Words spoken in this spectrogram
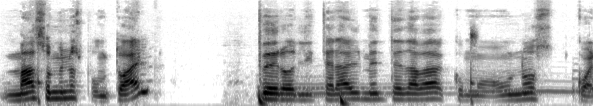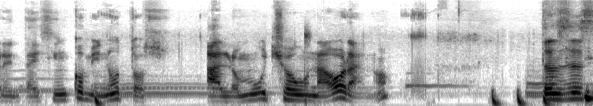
más o menos puntual, pero literalmente daba como unos 45 minutos, a lo mucho una hora, ¿no? Entonces,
